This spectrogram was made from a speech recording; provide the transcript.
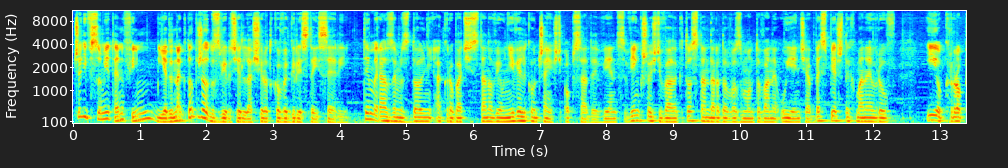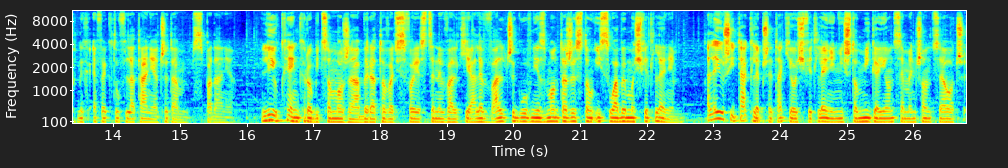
Czyli w sumie ten film jednak dobrze odzwierciedla środkowe gry z tej serii. Tym razem zdolni akrobaci stanowią niewielką część obsady, więc większość walk to standardowo zmontowane ujęcia bezpiecznych manewrów i okropnych efektów latania czy tam spadania. Liu Kang robi co może, aby ratować swoje sceny walki, ale walczy głównie z montażystą i słabym oświetleniem. Ale już i tak lepsze takie oświetlenie niż to migające, męczące oczy.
